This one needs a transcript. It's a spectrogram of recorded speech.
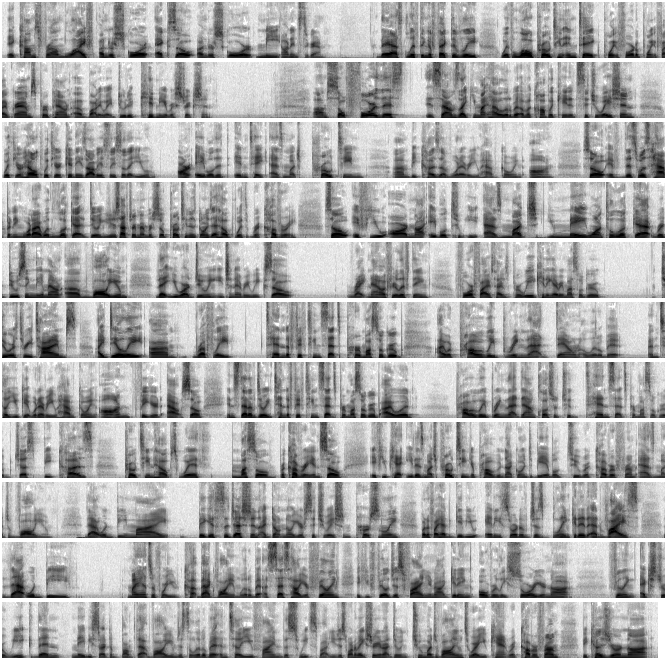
It comes from life underscore exo underscore me on Instagram. They ask lifting effectively with low protein intake, 0.4 to 0.5 grams per pound of body weight due to kidney restriction. Um, so for this, it sounds like you might have a little bit of a complicated situation with your health, with your kidneys, obviously, so that you aren't able to intake as much protein um, because of whatever you have going on. So, if this was happening, what I would look at doing, you just have to remember so, protein is going to help with recovery. So, if you are not able to eat as much, you may want to look at reducing the amount of volume that you are doing each and every week. So, right now, if you're lifting four or five times per week, hitting every muscle group, two or three times. Ideally, um, roughly 10 to 15 sets per muscle group. I would probably bring that down a little bit until you get whatever you have going on figured out. So instead of doing 10 to 15 sets per muscle group, I would probably bring that down closer to 10 sets per muscle group just because protein helps with muscle recovery. And so if you can't eat as much protein, you're probably not going to be able to recover from as much volume. That would be my biggest suggestion. I don't know your situation personally, but if I had to give you any sort of just blanketed advice, that would be my answer for you. Cut back volume a little bit, assess how you're feeling. If you feel just fine, you're not getting overly sore, you're not feeling extra weak, then maybe start to bump that volume just a little bit until you find the sweet spot. You just want to make sure you're not doing too much volume to where you can't recover from because you're not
